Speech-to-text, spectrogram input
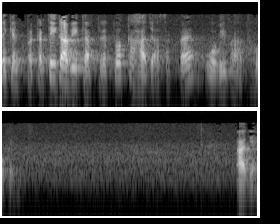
लेकिन प्रकृति का भी कर्तृत्व कहा जा सकता है, वो भी बात हो गई। आगे।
